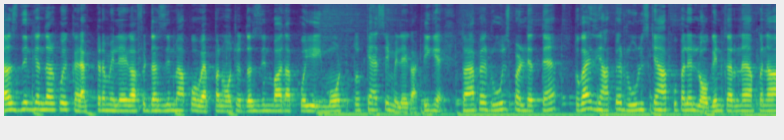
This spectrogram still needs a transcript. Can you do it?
10 दिन के अंदर आपको एक करेक्टर मिलेगा, फिर 10 दिन में आपको वेपन वॉचर दस दिन बाद आपको ये इमोट तो कैसे मिलेगा, ठीक है? तो यहाँ पे रूल्स पढ़ लेते हैं तो गाइज़ यहाँ पे रूल्स क्या आपको पहले लॉग करना है अपना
